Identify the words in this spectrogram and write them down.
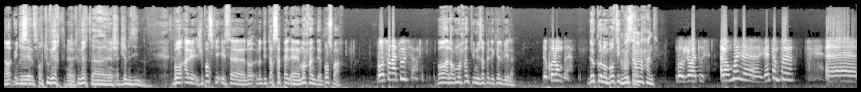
Non, U17. Euh, porte ouverte, porte ouverte à, chez Jamzin. Bon, allez, je pense que l'auditeur s'appelle euh, Mohand. Bonsoir. Bonsoir à tous, Bon, alors Mohand, tu nous appelles de quelle ville? De Colombe. De Colombe. Bonsoir, Mohamed. Bonjour à tous. Alors moi, je, je vais être un peu... euh,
